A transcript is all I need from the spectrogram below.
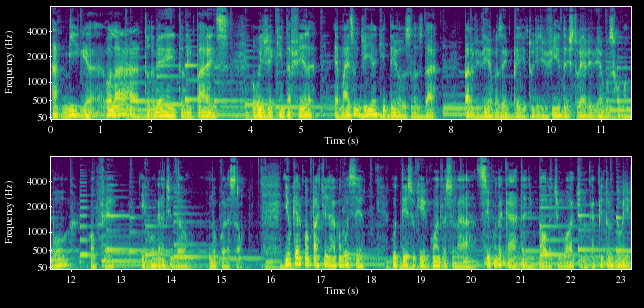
Amiga. Olá, tudo bem? Tudo em paz? Hoje é quinta-feira, é mais um dia que Deus nos dá para vivermos em plenitude de vida, isto é, vivermos com amor, com fé e com gratidão no coração. E eu quero compartilhar com você o texto que encontra-se na segunda carta de Paulo a Timóteo, no capítulo 2,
